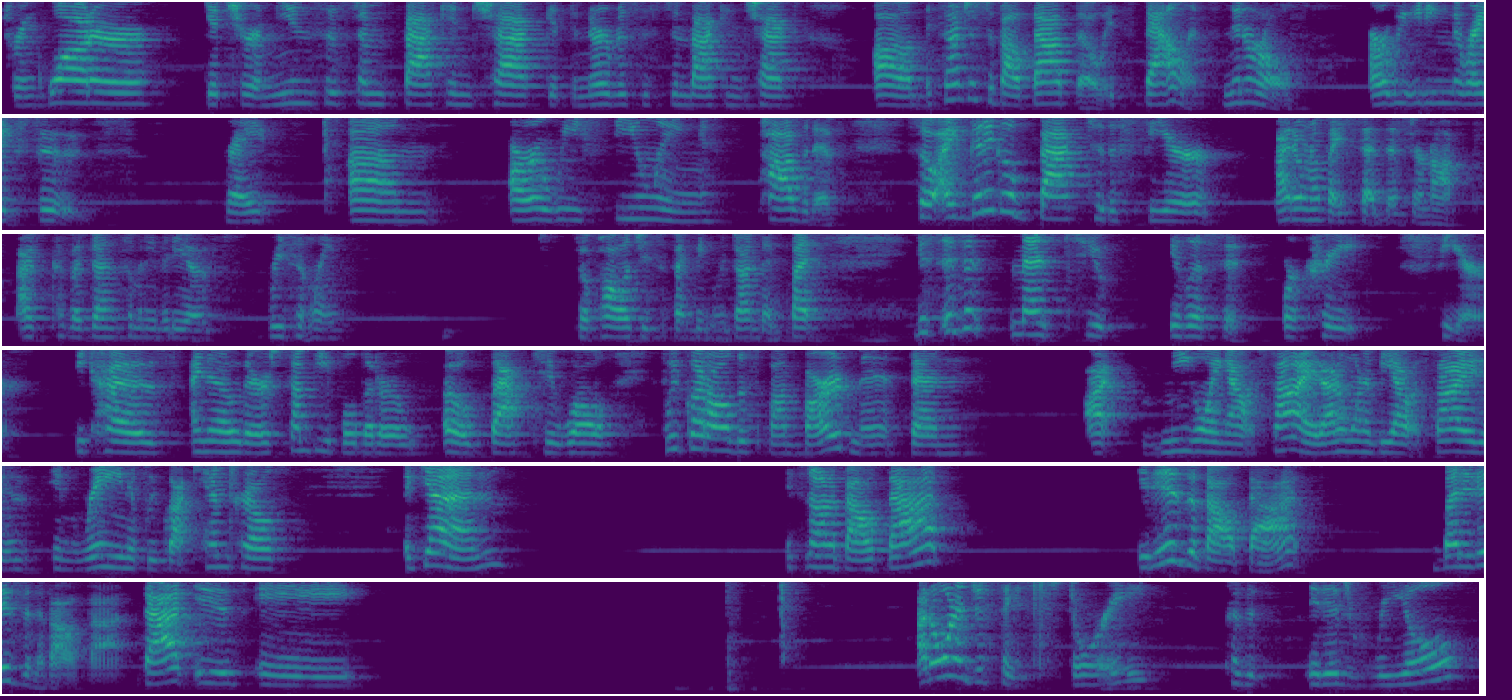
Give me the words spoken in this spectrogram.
drink water, get your immune system back in check, get the nervous system back in check. Um, it's not just about that though, it's balance, minerals. Are we eating the right foods? Right? Um, are we feeling positive? So I'm going to go back to the fear. I don't know if I said this or not because I've, I've done so many videos recently. So apologies if I'm being redundant, but this isn't meant to elicit or create fear because I know there are some people that are oh back to well if we've got all this bombardment then I me going outside I don't want to be outside in in rain if we've got chemtrails. Again it's not about that. It is about that but it isn't about that that is a I don't want to just say story because it, it is real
